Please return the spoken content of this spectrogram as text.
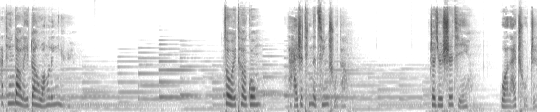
他听到了一段亡灵语。作为特工，他还是听得清楚的。这具尸体，我来处置。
